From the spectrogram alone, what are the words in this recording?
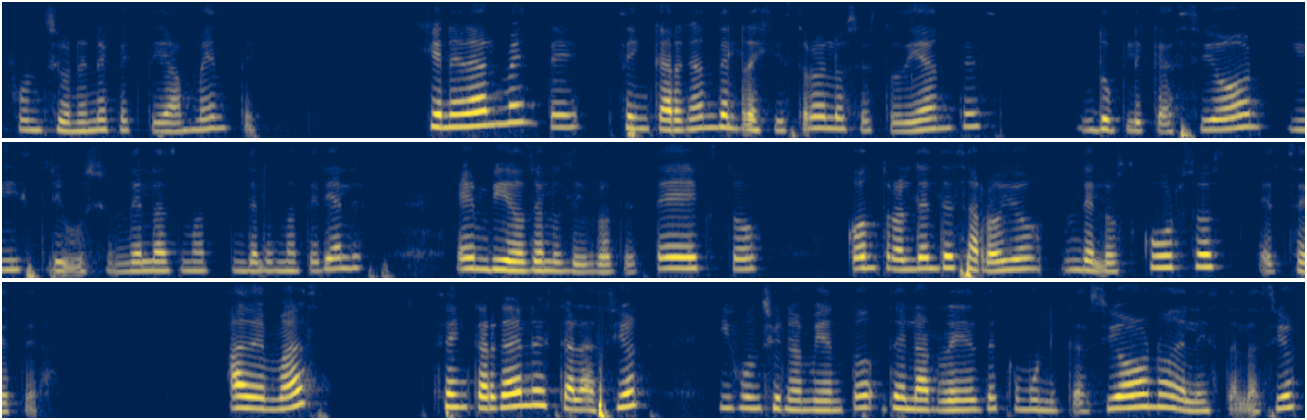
funcionen efectivamente. Generalmente se encargan del registro de los estudiantes, duplicación y distribución de, de los materiales, envíos de los libros de texto, control del desarrollo de los cursos, etc. Además, se encarga de la instalación y funcionamiento de las redes de comunicación o de la instalación,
